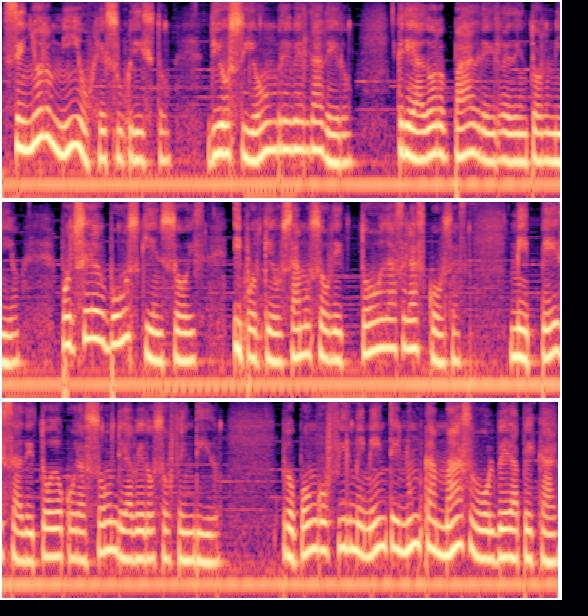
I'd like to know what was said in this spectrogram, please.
Señor mío Jesucristo, Dios y hombre verdadero, Creador, Padre y Redentor mío, por ser vos quien sois y porque os amo sobre todas las cosas, me pesa de todo corazón de haberos ofendido. Propongo firmemente nunca más volver a pecar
